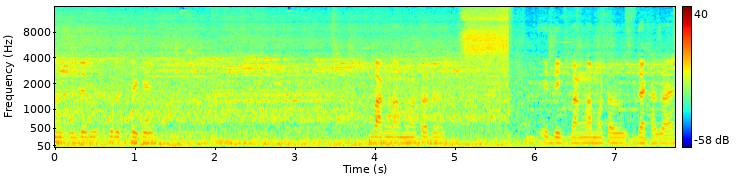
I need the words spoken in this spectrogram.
মসজিদের উপরের থেকে বাংলা মোটরের এদিক বাংলা মোটর দেখা যায়।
